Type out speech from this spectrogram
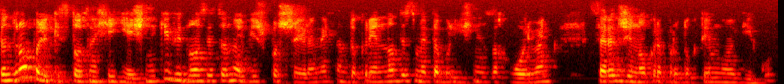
Синдром полікістозних яєчників відноситься найбільш поширених ендокринно-дисметаболічних захворювань серед жінок репродуктивного віку.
